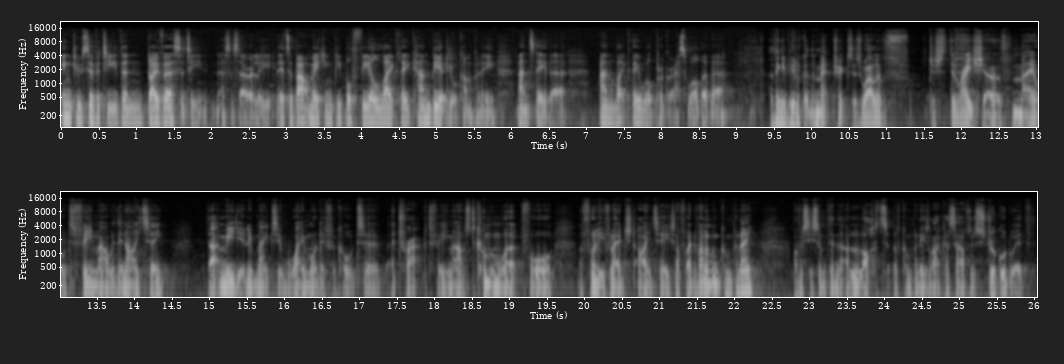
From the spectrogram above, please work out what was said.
inclusivity than diversity necessarily. It's about making people feel like they can be at your company and stay there and like they will progress while they're there. I think if you look at the metrics as well of just the ratio of male to female within IT, that immediately makes it way more difficult to attract females to come and work for a fully fledged IT software development company. Obviously, something that a lot of companies like ourselves have struggled with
